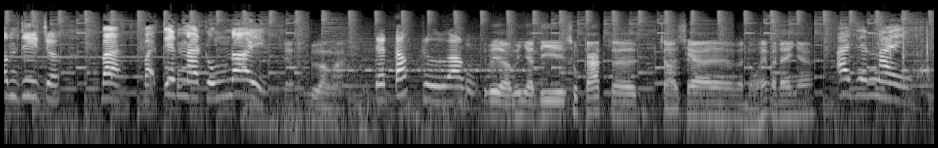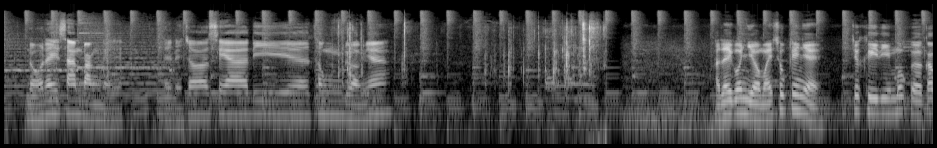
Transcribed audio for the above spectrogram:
âm đi cho bà bà trên là xuống đây. xe tắc đường à Để tắt đường. thế bây giờ Minh Nhật đi xúc cát ờ, chở xe và đổ hết vào đây nhá Ai trên này? đổ ở đây san bằng để để để cho xe đi thông đường nhá ở đây có nhiều máy xúc thế nhỉ trước khi đi múc ờ, các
